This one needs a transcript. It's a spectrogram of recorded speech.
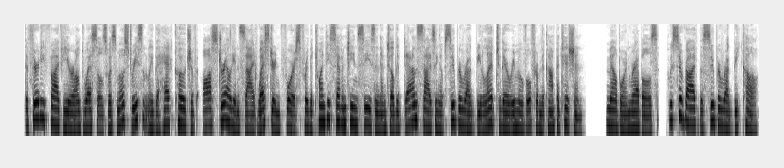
The 35-year-old Wessels was most recently the head coach of Australian side Western Force for the 2017 season until the downsizing of Super Rugby led to their removal from the competition. Melbourne Rebels, who survived the Super Rugby cull,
